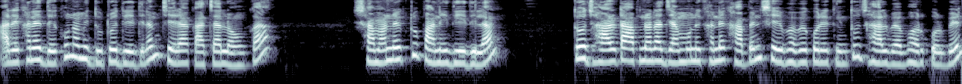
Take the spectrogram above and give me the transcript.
আর এখানে দেখুন, আমি দুটো দিয়ে দিলাম, চেরা, কাঁচা লঙ্কা, সামান্য একটু পানি দিয়ে দিলাম। তো ঝালটা আপনারা যেমন এখানে খাবেন, সেইভাবে করে কিন্তু ঝাল ব্যবহার করবেন।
